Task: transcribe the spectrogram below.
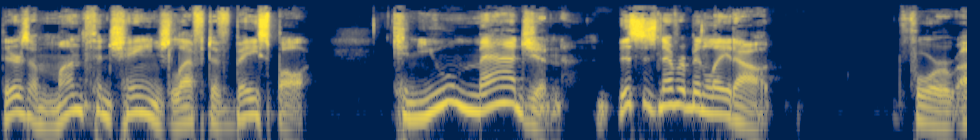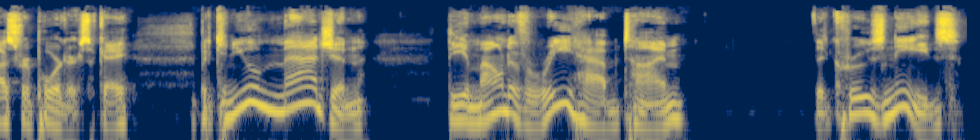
There's a month and change left of baseball. Can you imagine? This has never been laid out for us reporters, okay? But can you imagine the amount of rehab time that Cruz needs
